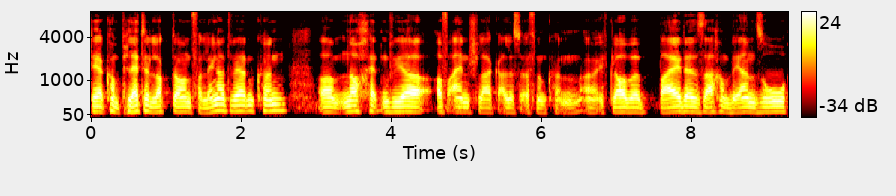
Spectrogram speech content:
der komplette Lockdown verlängert werden können, ähm, noch hätten wir auf einen Schlag alles öffnen können. Äh, ich glaube, beide Sachen wären so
